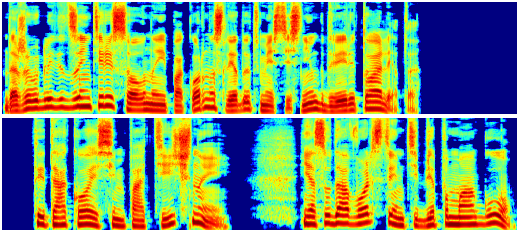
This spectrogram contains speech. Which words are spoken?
Даже выглядит заинтересованной и покорно следует вместе с ним к двери туалета. «Ты такой симпатичный. Я с удовольствием тебе помогу».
